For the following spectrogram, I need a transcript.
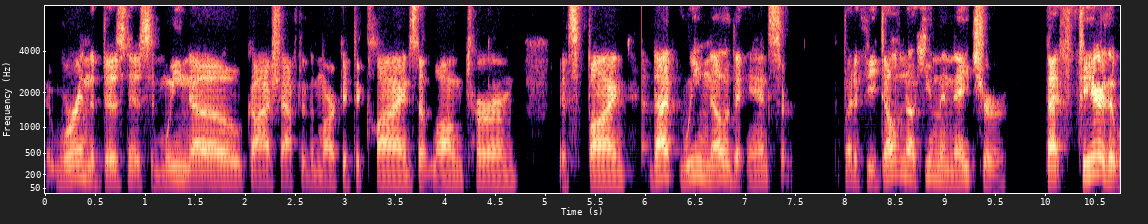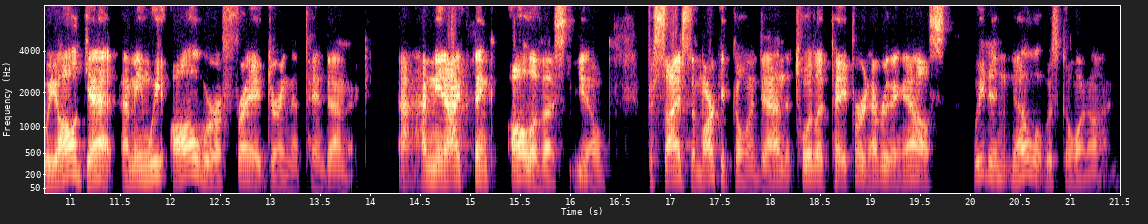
we're in the business and we know gosh after the market declines that long term it's fine that we know the answer but if you don't know human nature that fear that we all get i mean we all were afraid during the pandemic i mean i think all of us you know besides the market going down, the toilet paper and everything else, we didn't know what was going on.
